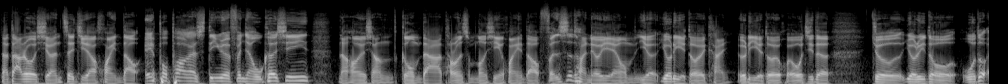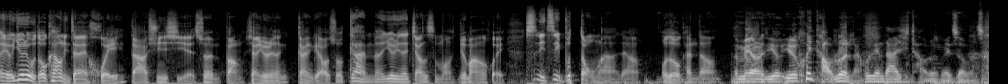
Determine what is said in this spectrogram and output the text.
那大家如果喜欢这集，要欢迎到 Apple Podcast 订阅、分享五颗星。然后又想跟我们大家讨论什么东西，也欢迎到粉丝团留言，我们尤尤力也都会看，尤力也都会回。我记得。就尤里都，我都哎，尤里我都看到你在回大家讯息，所以很棒。像有人干给我说干，那尤里在讲什么，你就马上回，是你自己不懂啦，这样我都有看到。那没有，有有会讨论了，会跟大家一起讨论，没错没错。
